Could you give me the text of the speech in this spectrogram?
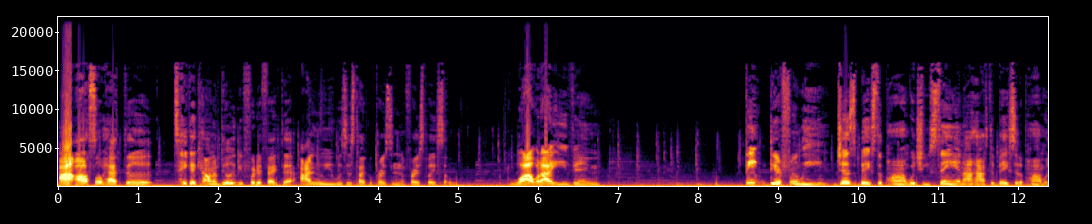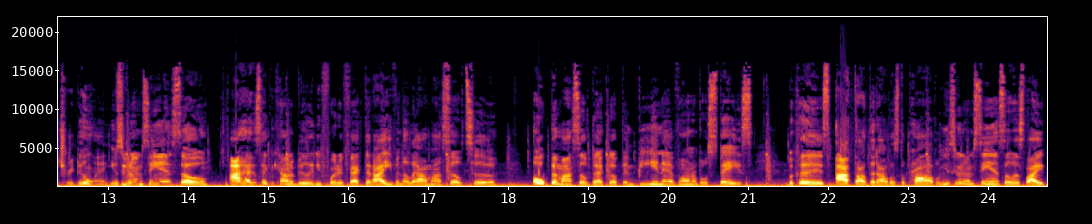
I also have to take accountability for the fact that I knew you was this type of person in the first place. So why would I even think differently just based upon what you're saying. I have to base it upon what you're doing. You see what I'm saying? So I had to take accountability for the fact that I even allow myself to open myself back up and be in that vulnerable space because I thought that I was the problem. You see what I'm saying? So it's like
